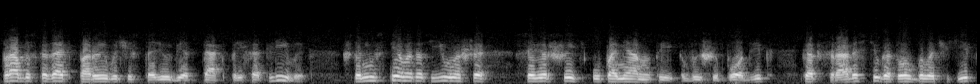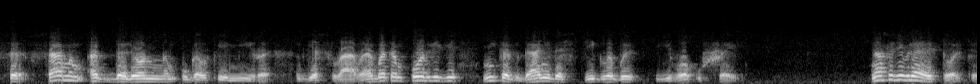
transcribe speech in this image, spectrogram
Правду сказать, порывы честолюбия так прихотливы, что не успел этот юноша совершить упомянутый выше подвиг, как с радостью готов был очутиться в самом отдаленном уголке мира, где слава об этом подвиге никогда не достигла бы его ушей. Нас удивляет только,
